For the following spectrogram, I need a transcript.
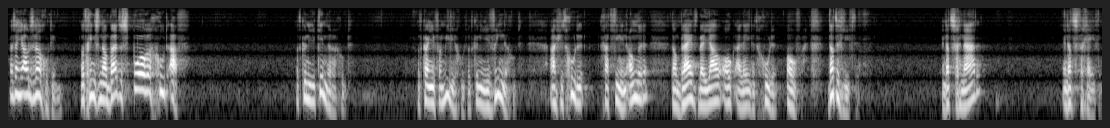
Daar zijn je ouders wel goed in. Wat gingen ze nou buitensporig goed af? Wat kunnen je kinderen goed? Wat kan je familie goed? Wat kunnen je vrienden goed? Als je het goede gaat zien in anderen, dan blijft bij jou ook alleen het goede over. Dat is liefde. En dat is genade. En dat is vergeving.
